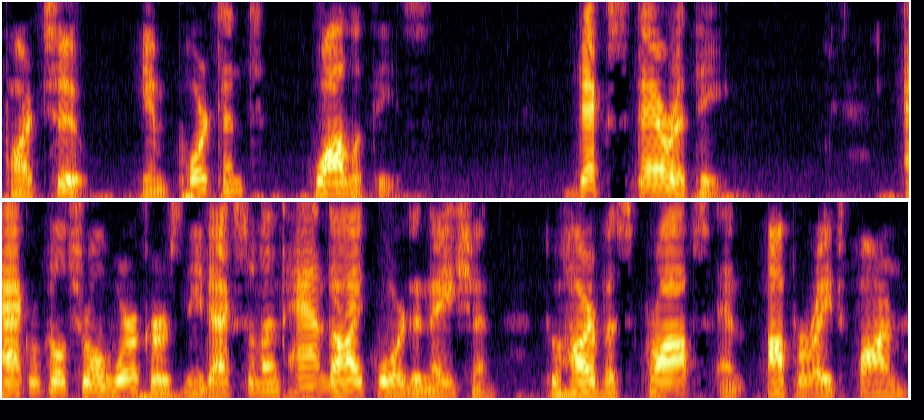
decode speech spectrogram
Part 2. Important qualities. Dexterity. Agricultural workers need excellent hand-eye coordination to harvest crops and operate farm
